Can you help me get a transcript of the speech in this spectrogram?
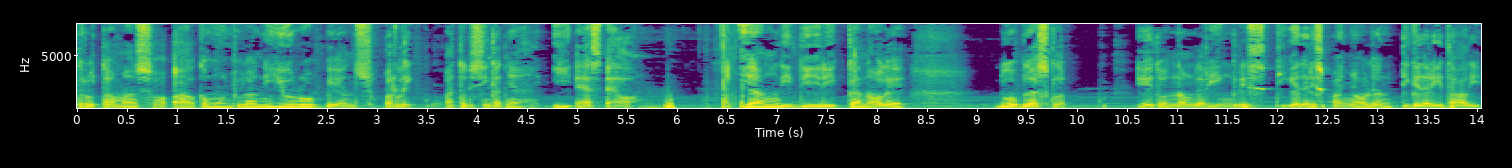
terutama soal kemunculan European Super League atau disingkatnya ESL yang didirikan oleh 12 klub yaitu 6 dari Inggris, 3 dari Spanyol dan 3 dari Italia.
